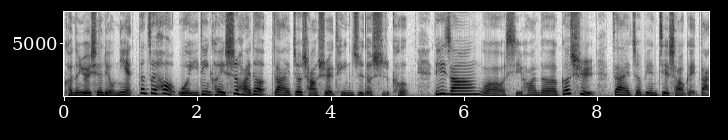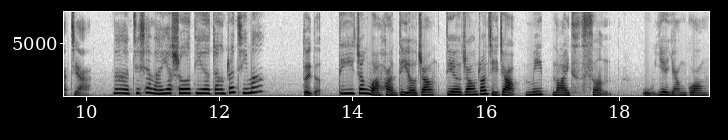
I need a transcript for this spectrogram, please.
可能有一些留念，但最后我一定可以释怀的，在这场雪停止的时刻。第一张我喜欢的歌曲在这边介绍给大家。那接下来要说第二张专辑吗？对的。第一张完换第二张，第二张专辑叫《Midnight Sun》，午夜阳光。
